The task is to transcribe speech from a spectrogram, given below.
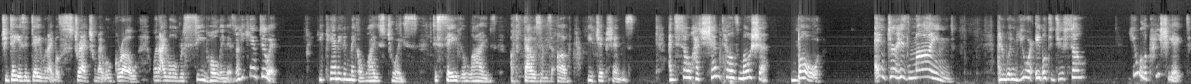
Today is a day when I will stretch, when I will grow, when I will receive holiness. No, he can't do it. He can't even make a wise choice to save the lives of thousands of Egyptians. And so Hashem tells Moshe, Bo, enter his mind. And when you are able to do so, you will appreciate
